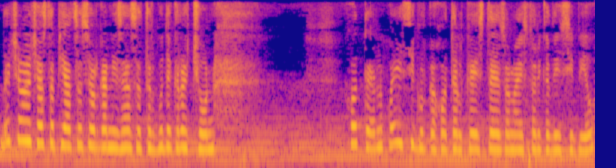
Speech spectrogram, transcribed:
Deci în această piață se organizează Târgu de Crăciun. Hotel, păi sigur că hotel, că este zona istorică din Sibiu.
